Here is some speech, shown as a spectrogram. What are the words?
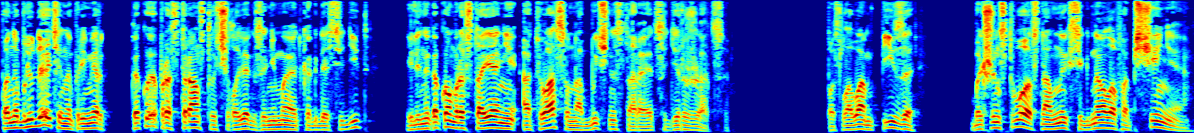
Понаблюдайте, например, какое пространство человек занимает, когда сидит, или на каком расстоянии от вас он обычно старается держаться. По словам Пиза, Большинство основных сигналов общения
